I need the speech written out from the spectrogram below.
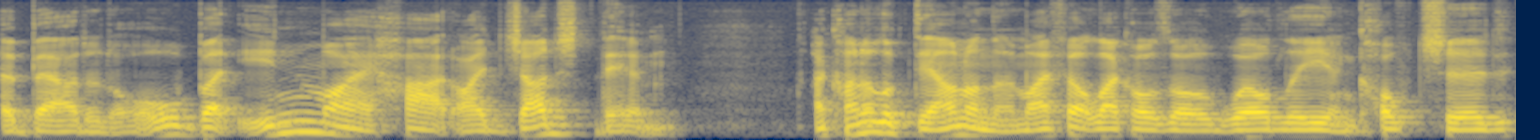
about it all, but in my heart I judged them I kind of looked down on them. I felt like I was all worldly and cultured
